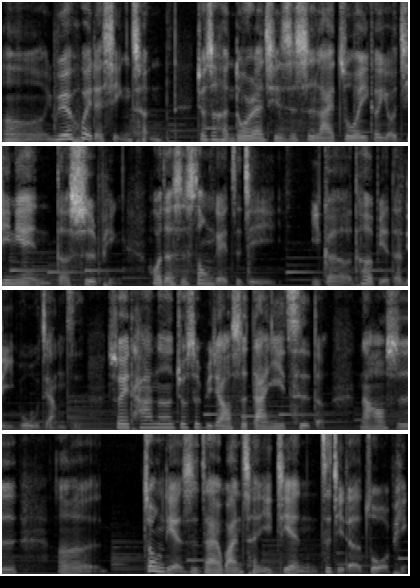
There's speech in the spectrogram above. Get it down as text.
嗯约会的行程，就是很多人其实是来做一个有纪念的饰品，或者是送给自己一个特别的礼物这样子。所以它呢就是比较是单一次的，然后是呃重点是在完成一件自己的作品。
